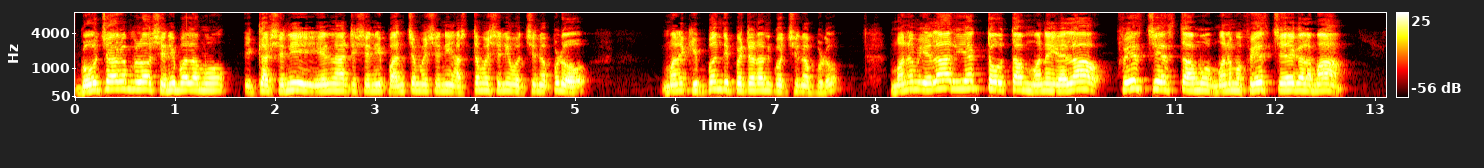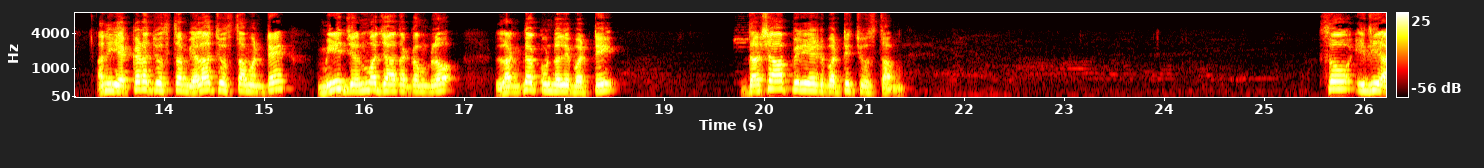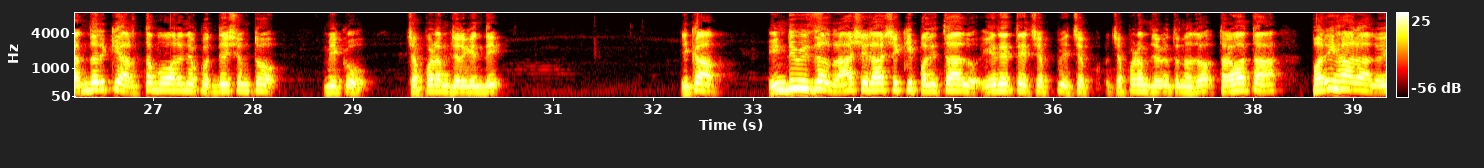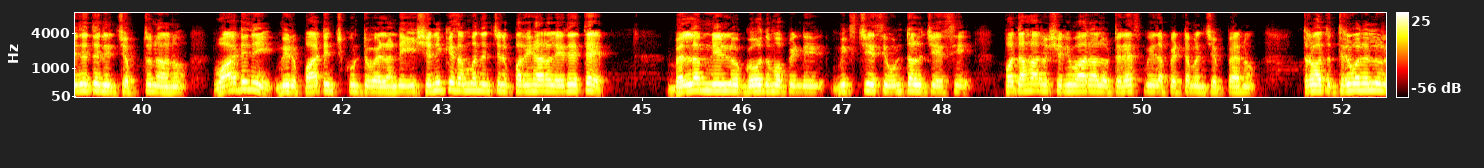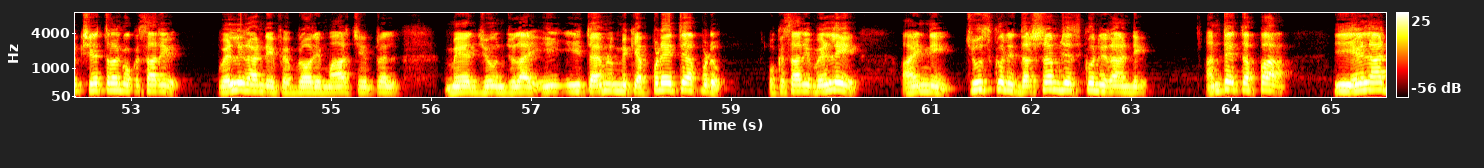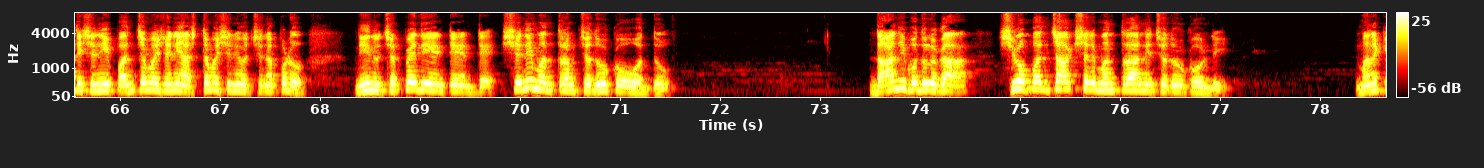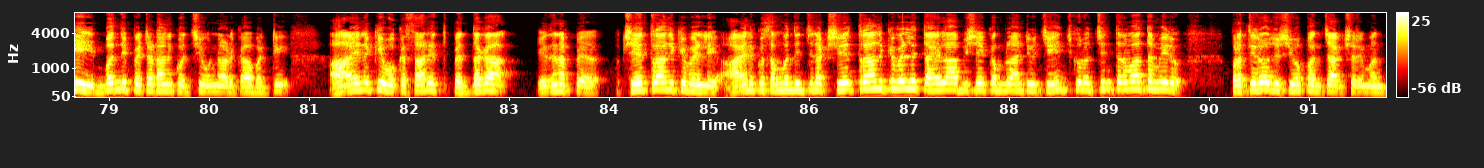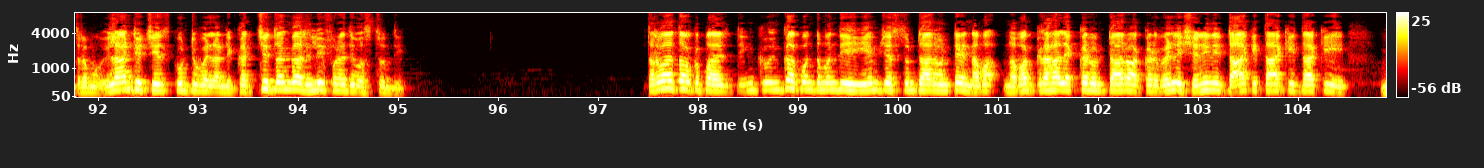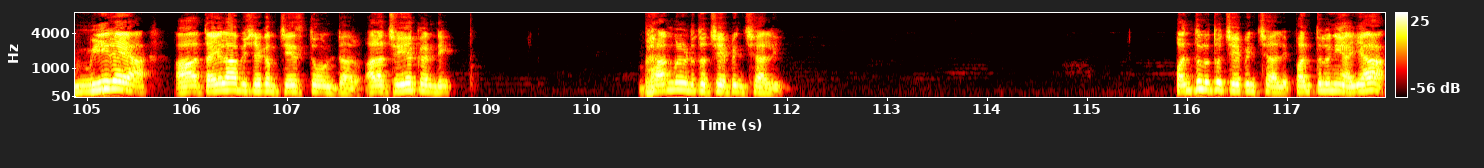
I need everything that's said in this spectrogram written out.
గోచారంలో శని బలము ఇక శని ఏనాటి శని పంచమ శని అష్టమ శని వచ్చినప్పుడు మనకి ఇబ్బంది పెట్టడానికి వచ్చినప్పుడు మనం ఎలా రియాక్ట్ అవుతాం? మనం ఎలా ఫేస్ చేస్తాము? మనము ఫేస్ చేయగలమా? అని ఎక్కడ చూస్తాం? ఎలా చూస్తామంటే మీ జన్మ జాతకంలో లగ్న కుండలి బట్టి దశా పీరియడ్ బట్టి చూస్తాం. సో ఇది అందరికీ అర్థం అవ్వాలనే ఒక ఉద్దేశంతో మీకు చెప్పడం జరిగింది. ఇక ఇండివిజువల్ రాశి రాశికి ఫలితాలు ఏదైతే చెప్పి చెప్పడం జరుగుతున్నదో తర్వాత పరిహారాలు ఏదైతే నేను చెప్తున్నానో వాటిని మీరు పాటించుకుంటూ వెళ్ళండి. ఈ శనికి సంబంధించిన పరిహారాలు ఏదైతే బెల్లం నీళ్ళు గోధుమ పిండి మిక్స్ చేసి ఉంటలు చేసి పదహారు శనివారాలు టెరెస్ మీద పెట్టమని చెప్పాను. తర్వాత తిరువనెల్లూరు క్షేత్రానికి ఒకసారి వెళ్ళి రండి. February March April May June July. ఈ ఈ టైంలో మీకు ఎప్పుడైతే అప్పుడు ఒకసారి వెళ్ళి ఆయన్ని చూసుకొని దర్శనం చేసుకొని రాండి. అంతే తప్ప ఈ ఏనాటి శని పంచమ శని అష్టమ శని వచ్చినప్పుడు నేను చెప్పేది ఏంటి అంటే శని మంత్రం చదువుకోవద్దు. దాని బదులుగా శివ పంచాక్షరి మంత్రాన్ని చదువుకోండి. మనకి ఇబ్బంది పెట్టడానికి వచ్చి ఉన్నాడు కాబట్టి ఆయనకి ఒకసారి పెద్దగా ఏదైనా క్షేత్రానికి వెళ్ళి ఆయనకు సంబంధించిన క్షేత్రానికి వెళ్ళి తైలాభిషేకం లాంటివి చేయించుకొని వచ్చిన తర్వాత మీరు ప్రతిరోజు శివ పంచాక్షరి మంత్రము ఇలాంటివి చేసుకుంటూ వెళ్ళండి. ఖచ్చితంగా రిలీఫ్ అనేది వస్తుంది. తర్వాత ఒక ప- ఇంకా కొంతమంది ఏం చేస్తుంటారు అంటే నవ నవగ్రహాలు ఎక్కడ ఉంటారో అక్కడ వెళ్ళి శనిని తాకి తాకి తాకి మీరే ఆ- ఆ తైలాభిషేకం చేస్తూ ఉంటారు. అలా చేయకండి. బ్రాహ్మణుడితో చేపించాలి. పంతులతో చేపించాలి. పంతులని అయ్యా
